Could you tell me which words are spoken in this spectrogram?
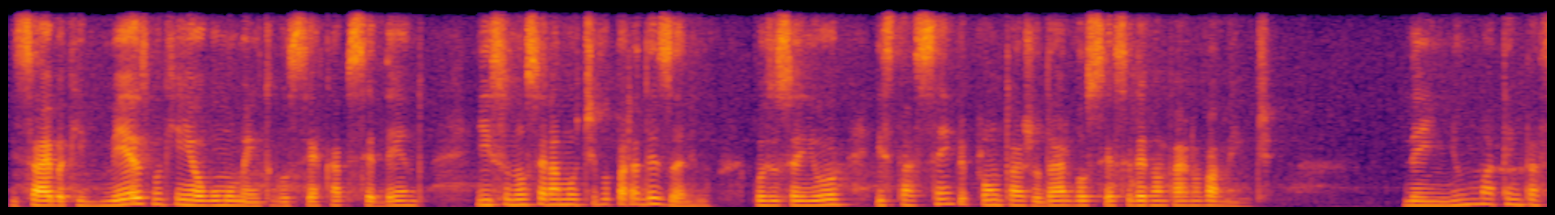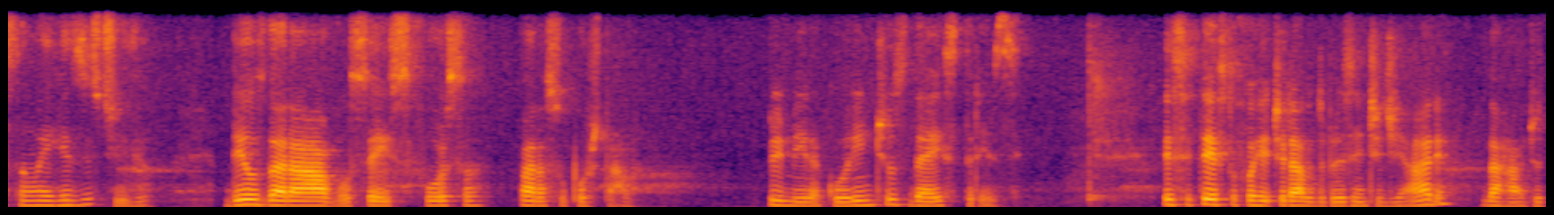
E saiba que, mesmo que em algum momento você acabe cedendo, isso não será motivo para desânimo, pois o Senhor está sempre pronto a ajudar você a se levantar novamente. Nenhuma tentação é irresistível. Deus dará a vocês força para suportá-la. 1 Coríntios 10, 13. Esse texto foi retirado do presente diário da Rádio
